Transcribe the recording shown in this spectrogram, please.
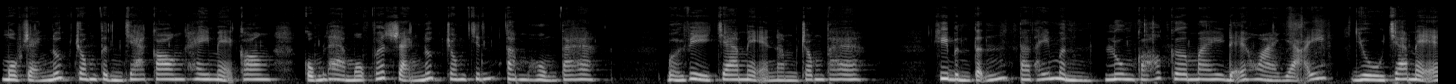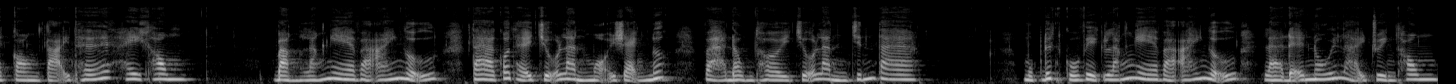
Một rạn nứt trong tình cha con hay mẹ con cũng là một vết rạn nứt trong chính tâm hồn ta. Bởi vì cha mẹ nằm trong ta khi bình tĩnh, ta thấy mình luôn có cơ may để hòa giải, dù cha mẹ còn tại thế hay không. Bằng lắng nghe và ái ngữ, ta có thể chữa lành mọi rạn nứt và đồng thời chữa lành chính ta. Mục đích của việc lắng nghe và ái ngữ là để nối lại truyền thông,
